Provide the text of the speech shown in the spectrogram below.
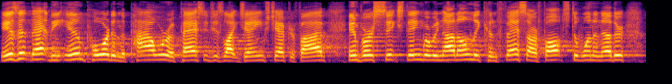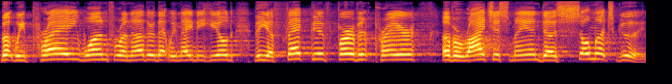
Isn't that the import and the power of passages like James chapter 5 and verse 16, where we not only confess our faults to one another, but we pray one for another that we may be healed? The effective, fervent prayer of a righteous man does so much good.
